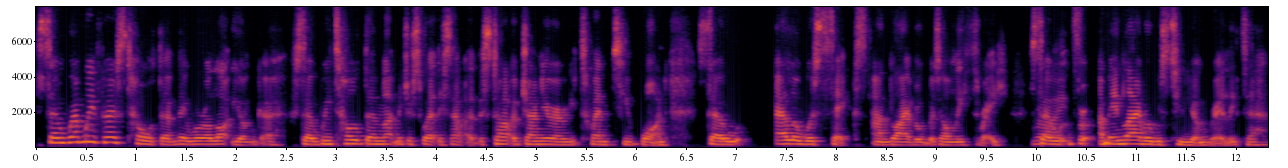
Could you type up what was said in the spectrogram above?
So, when we first told them, they were a lot younger. So, we told them, let me just work this out, at the start of January 21. So, Ella was six and Lyra was only three. Right. So, I mean, Lyra was too young really to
